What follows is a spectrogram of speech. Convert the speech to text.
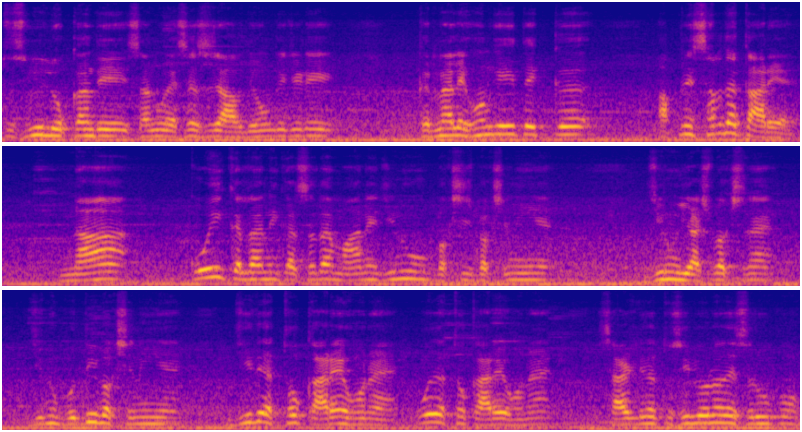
ਤੁਸੀਂ ਵੀ ਲੋਕਾਂ ਦੇ ਸਾਨੂੰ ਐਸੇ ਸੁਝਾਅ ਦਿਓਗੇ ਜਿਹੜੇ ਕਰਨ ਵਾਲੇ ਹੋਣਗੇ ਤੇ ਇੱਕ ਆਪਣੇ ਸਭ ਦਾ ਕਾਰਜ ਹੈ। ਨਾ ਕੋਈ ਇਕੱਲਾ ਨਹੀਂ ਕਰ ਸਕਦਾ। ਮਾਂ ਨੇ ਜਿਹਨੂੰ ਬਖਸ਼ਿਸ਼ ਬਖਸ਼ਣੀ ਹੈ, ਜਿਹਨੂੰ ਯਸ਼ ਬਖਸ਼ਣਾ ਹੈ, ਜਿਹਨੂੰ ਬੁੱਧੀ ਬਖਸ਼ਣੀ ਹੈ, ਜਿਹਦੇ ਹੱਥੋਂ ਕਾਰਜ ਹੋਣਾ ਹੈ, ਉਹਦੇ ਹੱਥੋਂ ਕਾਰਜ ਹੋਣਾ ਹੈ। ਸਾਡੇ ਲਈ ਤਾਂ ਤੁਸੀਂ ਵੀ ਉਹਨਾਂ ਦੇ ਸਰੂਪ ਹੋ।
